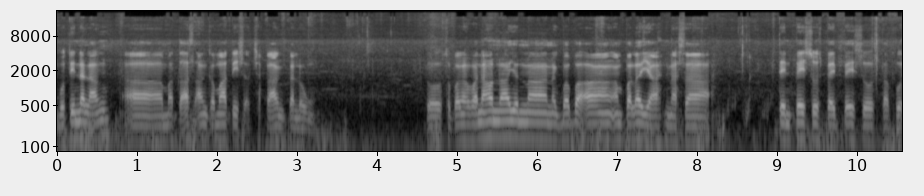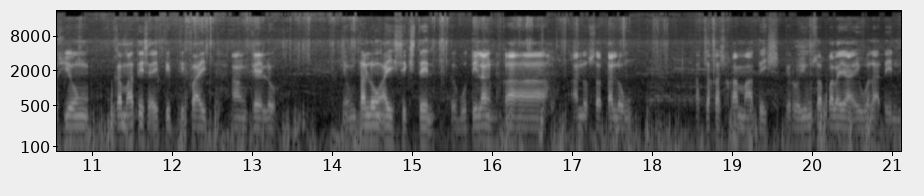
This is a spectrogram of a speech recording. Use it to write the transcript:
buti na lang ah, mataas ang kamatis at saka ang talong. So sa panahon na yun na nagbaba ang ampalaya nasa 10 pesos 5 pesos tapos yung kamatis ay 55 ang kilo. Yung talong ay 16 so buti lang naka ano sa talong at saka sa kamatis. Pero yung sa palaya ay wala din.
